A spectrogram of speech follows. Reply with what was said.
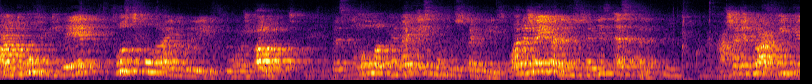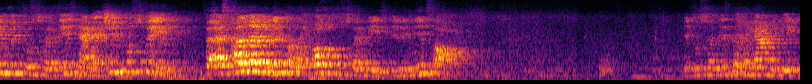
عندكم في الكتاب phosphohydrolase هو مش غلط. بس هو كمان اسمه phosphatase وأنا شايفة إن ال phosphatase أسهل. عشان أنتوا عارفين كلمة phosphatase يعني اشيل فوسفات فأسهل لك إن انت تحفظوا phosphatase الاثنين صح. ال phosphatase ده هيعمل إيه؟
